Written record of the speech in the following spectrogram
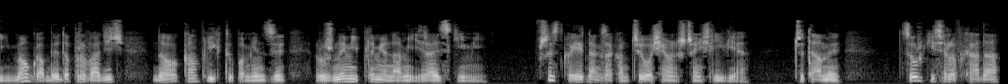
i mogłaby doprowadzić do konfliktu pomiędzy różnymi plemionami izraelskimi. Wszystko jednak zakończyło się szczęśliwie. Czytamy, córki Selofhada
